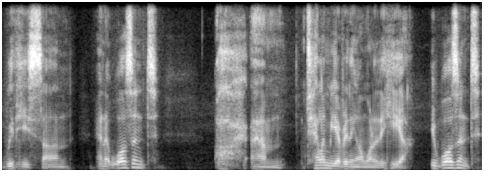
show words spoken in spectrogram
with his son. And it wasn't oh, um, telling me everything I wanted to hear. It wasn't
